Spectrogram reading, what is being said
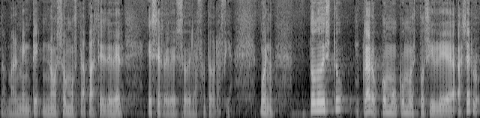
normalmente no somos capaces de ver ese reverso de la fotografía. Bueno, todo esto, claro, ¿cómo, cómo es posible hacerlo?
